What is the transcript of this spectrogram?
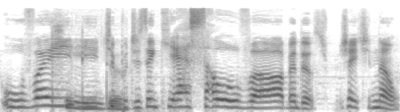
uva e, e, tipo, dizem que essa uva, oh meu Deus. Tipo, Gente, não.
